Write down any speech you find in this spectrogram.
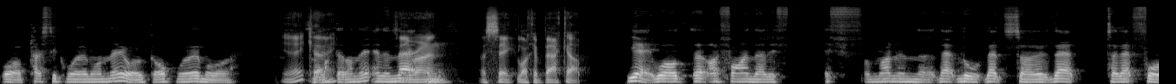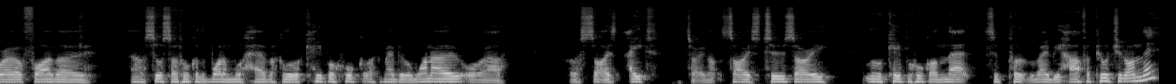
or a plastic worm on there, or a gulp worm, or Yeah. something Okay. like that on there, and then So that. you're a sec like a backup. yeah, well, uh, I find that if if I'm running the that little that so that so that four oh or five oh uh, suicide hook at the bottom will have like a little keeper hook, like maybe a one oh or a or a size eight. Sorry, not size two. Sorry, little keeper hook on that to put maybe half a pilchard on there.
